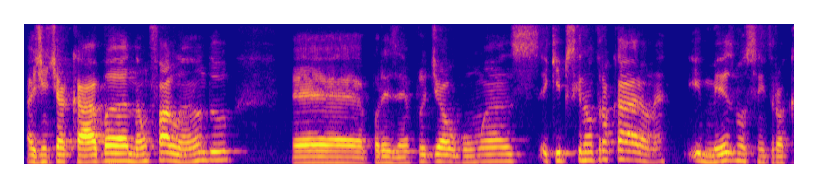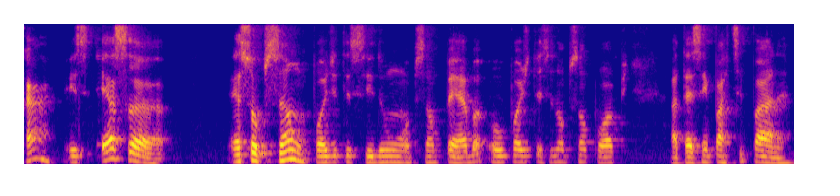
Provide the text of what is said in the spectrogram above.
a gente acaba não falando é, por exemplo, de algumas equipes que não trocaram, né? E mesmo sem trocar, esse, essa, essa opção pode ter sido uma opção PEBA ou pode ter sido uma opção POP, até sem participar, né?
